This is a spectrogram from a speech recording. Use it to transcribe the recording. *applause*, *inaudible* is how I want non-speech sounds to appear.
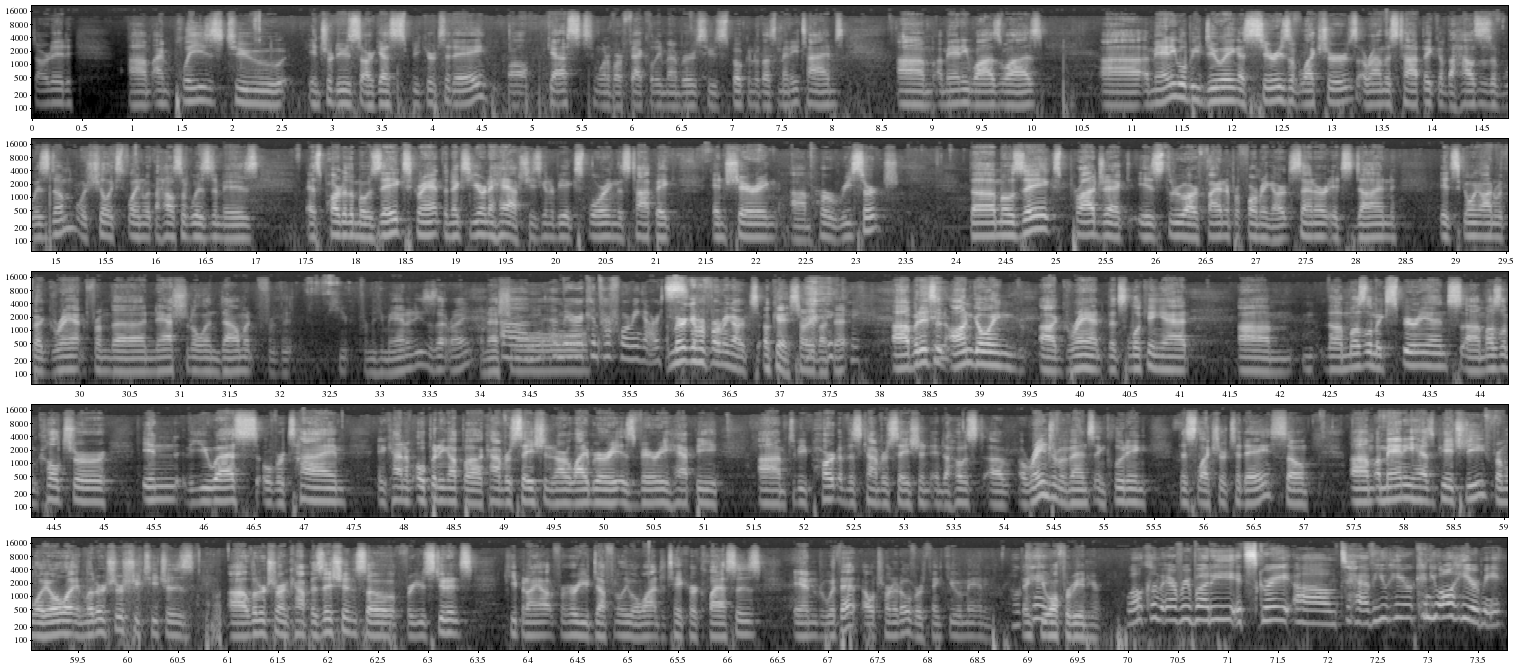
started. Um, I'm pleased to introduce our guest speaker today. Well, guest, one of our faculty members who's spoken with us many times, um, Amani Wazwaz. Uh, Amani will be doing a series of lectures around this topic of the Houses of Wisdom, which she'll explain what the House of Wisdom is. As part of the Mosaics grant, the next year and a half, she's going to be exploring this topic and sharing um, her research. The Mosaics project is through our Fine and Performing Arts Center. It's done. It's going on with a grant from the National Endowment for the Hu- from the Humanities. Is that right? A National Um, American Performing Arts. American Performing Arts. Okay, sorry about that. *laughs* Okay. Uh, but it's an ongoing uh, grant that's looking at um, the Muslim experience, uh, Muslim culture in the U.S. over time, and kind of opening up a conversation. And our library is very happy um, to be part of this conversation and to host a, a range of events, including this lecture today. So. Um, Amani has a PhD from Loyola in literature. She teaches uh, literature and composition. So, for you students, keep an eye out for her. You definitely will want to take her classes. And with that, I'll turn it over. Thank you, Amani. Thank you all for being here. Welcome, everybody. It's great um, to have you here. Can you all hear me?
